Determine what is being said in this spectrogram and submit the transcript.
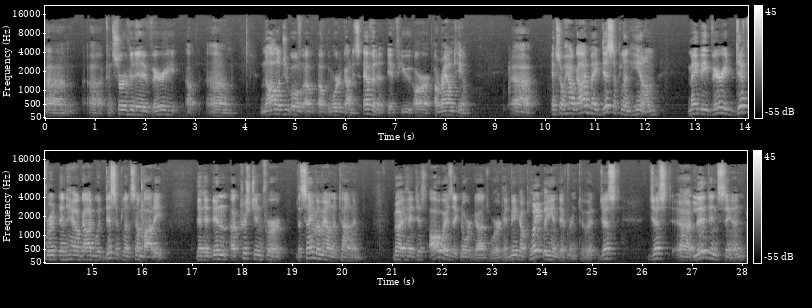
um, uh, conservative, very uh, um, knowledgeable of, of, the Word of God. It's evident if you are around him. Uh, and so, how God may discipline him may be very different than how God would discipline somebody that had been a Christian for the same amount of time, but had just always ignored God's word, had been completely indifferent to it, just just uh, lived in sin,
